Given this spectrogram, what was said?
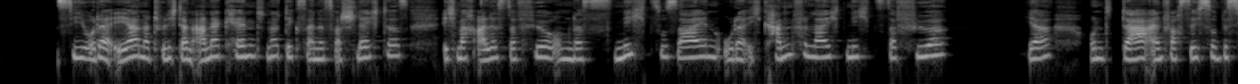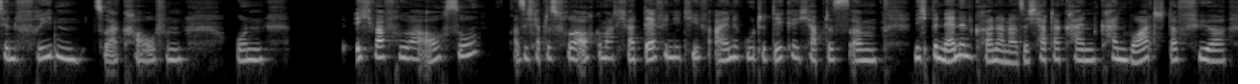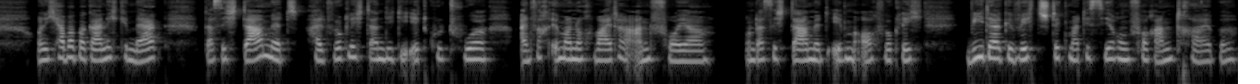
sie oder er natürlich dann anerkennt, ne, dick sein ist was Schlechtes. Ich mache alles dafür, um das nicht zu sein oder ich kann vielleicht nichts dafür. Ja, und da einfach sich so ein bisschen Frieden zu erkaufen. Und ich war früher auch so. Also ich habe das früher auch gemacht. Ich war definitiv eine gute Dicke. Ich habe das ähm, nicht benennen können. Also ich hatte kein kein Wort dafür. Und ich habe aber gar nicht gemerkt, dass ich damit halt wirklich dann die Diätkultur einfach immer noch weiter anfeuer und dass ich damit eben auch wirklich wieder Gewichtsstigmatisierung vorantreibe.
